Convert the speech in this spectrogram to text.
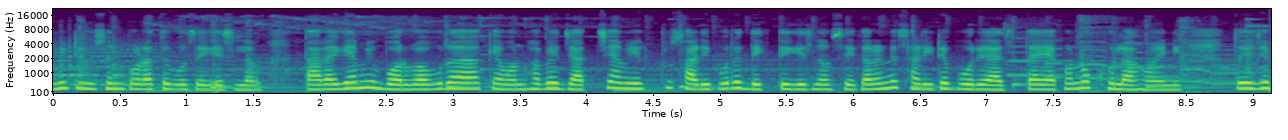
আমি টিউশন পড়াতে বসে গেছিলাম। তার আগে আমি বরবাবুরা কেমনভাবে যাচ্ছে, আমি একটু শাড়ি পরে দেখতে গেছিলাম। সে কারণে শাড়িটা পরে আছে, তাই এখনও খোলা হয়নি। তো এই যে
